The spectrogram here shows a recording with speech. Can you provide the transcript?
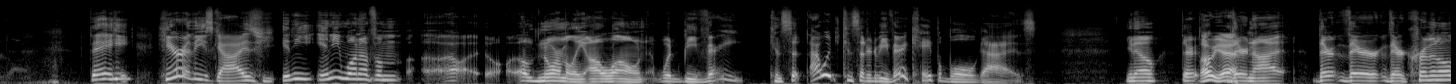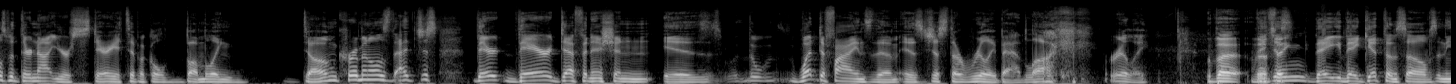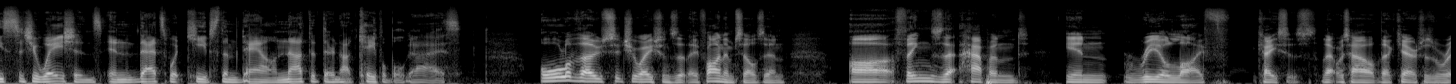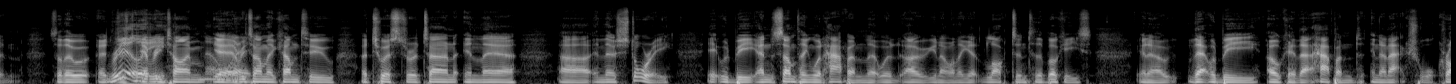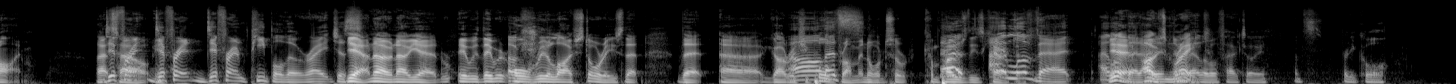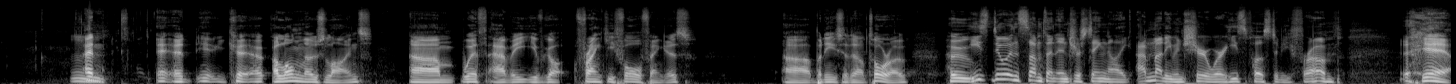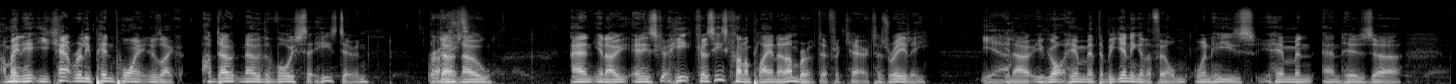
they here are these guys. Any any one of them uh, uh, normally alone would be very consider. I would consider to be very capable guys. You know, they're Oh, yeah. they're not they're they're they're criminals, but they're not your stereotypical bumbling dumb criminals. That just their their definition is the, what defines them is just their really bad luck. Really The the they just, thing they they get themselves in these situations and that's what keeps them down not that they're not capable guys all of those situations that they find themselves in are things that happened in real life cases. That was how their characters were written. So they were uh, Really? every time, No yeah, every time they come to a twist or a turn in their uh, in their story, it would be, and something would happen that would, oh, you know, when they get locked into the bookies, you know, that would be okay. That happened in an actual crime. That's different, how, different, different people though, right? Just Yeah, no, no, yeah. It was they were all real life stories that that uh, Guy Ritchie Oh, pulled from in order to compose That- these characters. I love that. I Yeah, love that. oh, I it's didn't know great. that little factoid. That's pretty cool. And uh, uh, you uh, along those lines, um, with Avi, you've got Frankie Four Fingers, uh, Benicio del Toro, who He's doing something interesting. Like I'm not even sure where he's supposed to be from. Yeah, I mean, you can't really pinpoint. It's like I don't know the voice that he's doing. I don't know, and you know, and he's got- he because he's kind of playing a number of different characters. Really, Yeah. you know, you've got him at the beginning of the film when he's him and and his uh,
